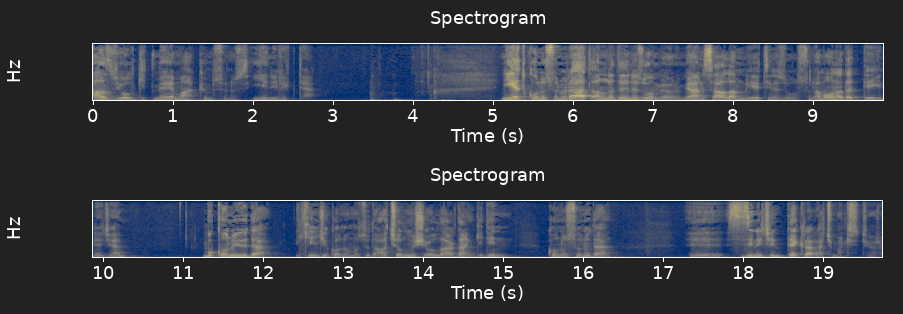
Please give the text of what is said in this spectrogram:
az yol gitmeye mahkumsunuz yenilikte. Niyet konusunu rahat anladığınızı umuyorum. Yani sağlam niyetiniz olsun. Ama ona da değineceğim. Bu konuyu da, ikinci konumuzu da açılmış yollardan gidin konusunu da e, sizin için tekrar açmak istiyorum.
